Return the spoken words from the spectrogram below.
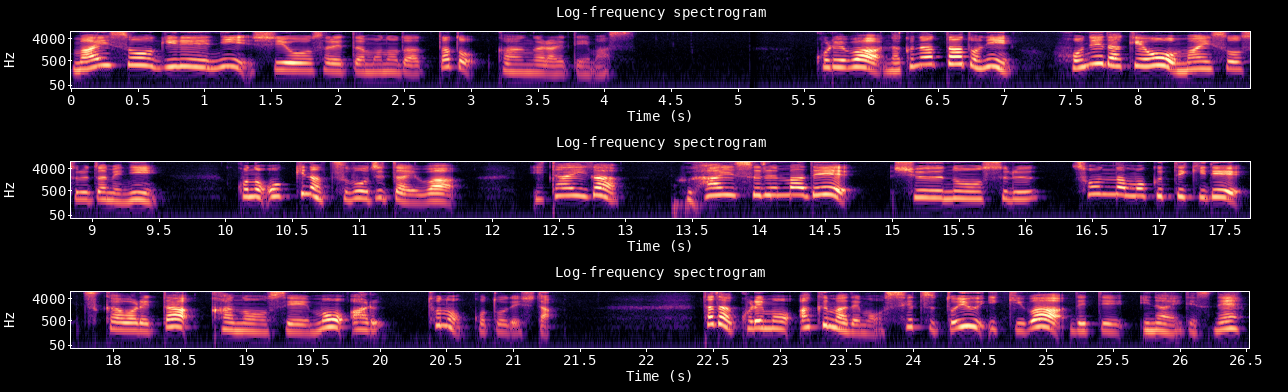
埋葬儀礼に使用されたものだったと考えられています。これは亡くなった後に骨だけを埋葬するためにこの大きな壺自体は遺体が腐敗するまで収納するそんな目的で使われた可能性もあるとのことでした。ただこれもあくまでも説という域は出ていないですね。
